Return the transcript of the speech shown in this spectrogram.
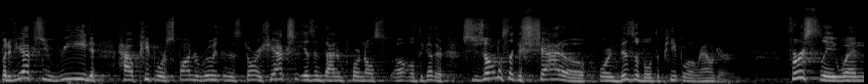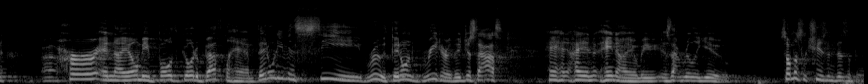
But if you actually read how people respond to Ruth in the story, she actually isn't that important altogether. She's almost like a shadow or invisible to people around her. Firstly, when uh, her and Naomi both go to Bethlehem, they don't even see Ruth. They don't greet her. They just ask, hey, hey, hey Naomi, is that really you? It's almost like she's invisible.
